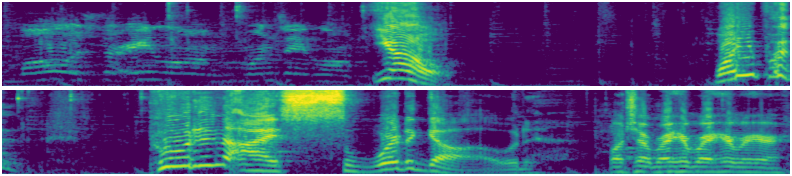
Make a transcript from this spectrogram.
Demolished. They're A long. One's A long. Yo! Why you put Putin? I swear to God. Watch out! Right here! Right here! Right here!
